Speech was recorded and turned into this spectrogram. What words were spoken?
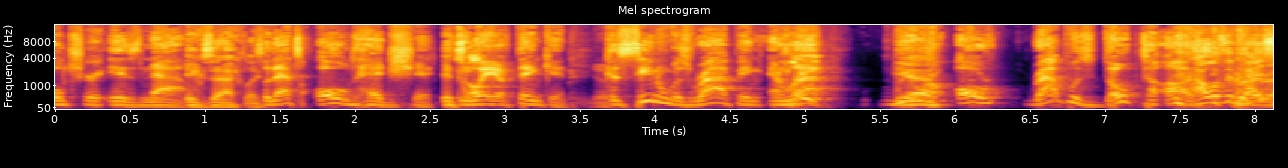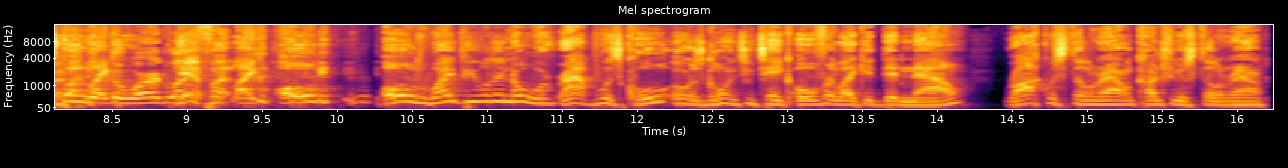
culture is now. Exactly. So that's old head shit. It's It's a way of thinking. Because Cena was rapping and Late. rap. We Yeah. were all rap was dope to us. I was in high But school with the word life. Yeah, but like old old white people didn't know what rap was cool or was going to take over like it did now. Rock was still around, country was still around.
